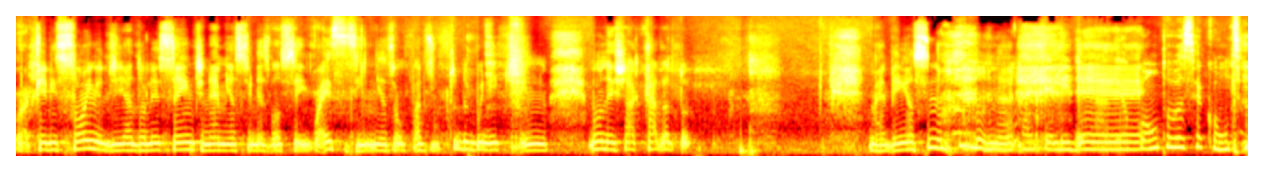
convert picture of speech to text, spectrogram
aquele sonho de adolescente, né? Minhas filhas vão ser iguaizinhas, vão fazer tudo bonitinho, vão deixar cada. Não é bem assim, não. Né? Aquele de é... eu conto, você conta.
